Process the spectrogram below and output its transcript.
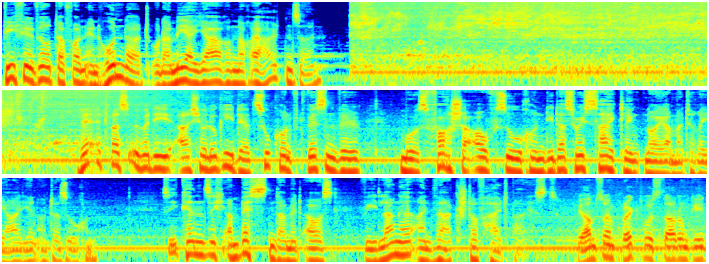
Wie viel wird davon in 100 oder mehr Jahren noch erhalten sein? Wer etwas über die Archäologie der Zukunft wissen will, muss Forscher aufsuchen, die das Recycling neuer Materialien untersuchen. Sie kennen sich am besten damit aus, wie lange ein Werkstoff haltbar ist. Wir haben so ein Projekt, wo es darum geht,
